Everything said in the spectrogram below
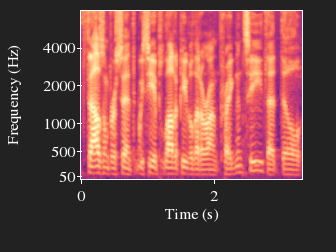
thousand percent. We see a lot of people that are on pregnancy that they'll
